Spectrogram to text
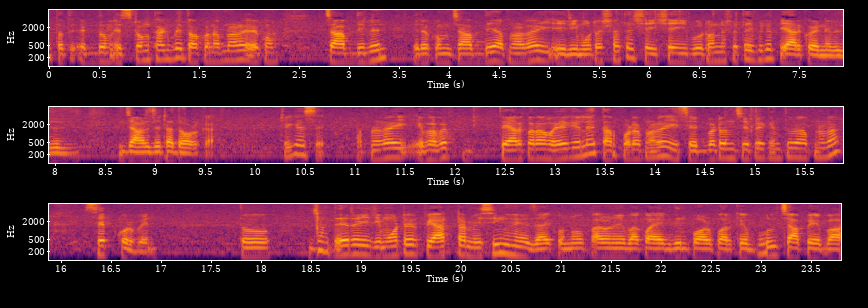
অর্থাৎ একদম স্ট্রং থাকবে তখন আপনারা এরকম চাপ দিবেন। এরকম চাপ দিয়ে আপনারা এই রিমোটের সাথে সেই সেই বোটনের সাথে এগুলো পেয়ার করে নেবে যে যার যেটা দরকার। ঠিক আছে? আপনারা এভাবে পেয়ার করা হয়ে গেলে তারপরে আপনারা এই সেট বাটন চেপে কিন্তু আপনারা সেভ করবেন। তো যাদের এই রিমোটের পেয়ারটা মিসিং হয়ে যায় কোনো কারণে বা কয়েকদিন পর পর কেউ ভুল চাপে বা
